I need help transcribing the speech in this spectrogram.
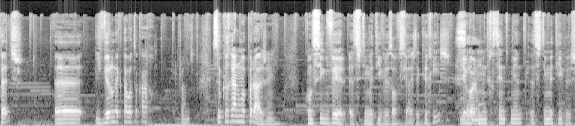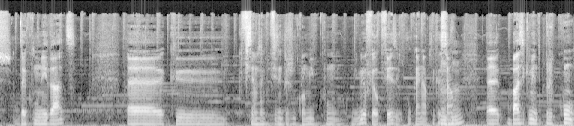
touch, uh, e ver onde é que está o autocarro. Pronto. Se eu carregar numa paragem, consigo ver as estimativas oficiais da Carris Sim. e agora, muito recentemente, as estimativas da comunidade uh, que, que fizemos em, fiz em conjunto com um amigo, com um amigo meu, foi ele que fez, eu coloquei na aplicação. Uhum. Uh, basicamente, com,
